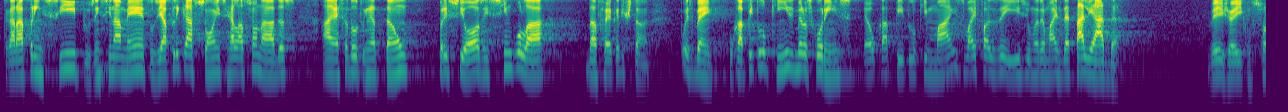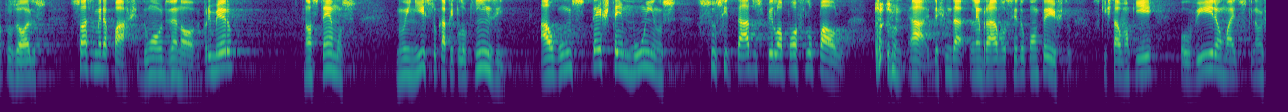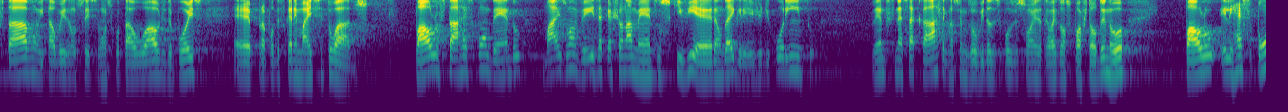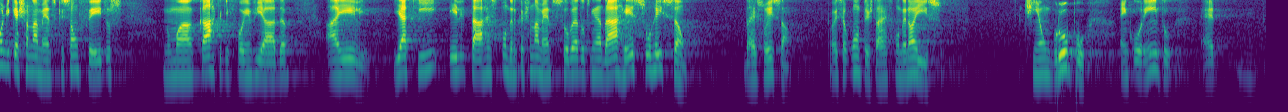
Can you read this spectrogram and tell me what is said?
Trará princípios, ensinamentos e aplicações relacionadas a essa doutrina tão preciosa e singular da fé cristã. Pois bem, o capítulo 15, 1 Coríntios, é o capítulo que mais vai fazer isso de uma maneira mais detalhada. Veja aí com os próprios olhos, só essa primeira parte, do 1 ao 19. Primeiro, nós temos no início do capítulo 15 alguns testemunhos suscitados pelo apóstolo Paulo. ah, deixa-me lembrar você do contexto. Os que estavam aqui ouviram, mas os que não estavam, e talvez não sei se vão escutar o áudio depois, é, para poder ficarem mais situados. Paulo está respondendo mais uma vez a questionamentos que vieram da igreja de Corinto. Lembre-se que nessa carta, que nós temos ouvido as exposições através do nosso pastor Denor, Paulo ele responde questionamentos que são feitos numa carta que foi enviada a ele. E aqui ele está respondendo questionamentos sobre a doutrina da ressurreição. Da ressurreição. Então esse é o contexto, está respondendo a isso. Tinha um grupo em Corinto é,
